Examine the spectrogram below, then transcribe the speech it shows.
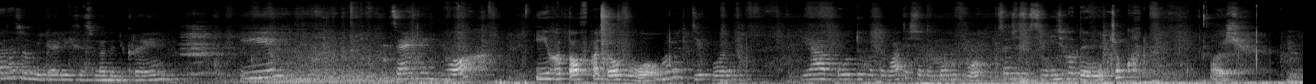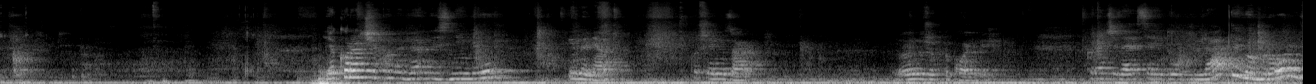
ребята, з вами я з in Ukraine. І це мій влог і готовка до влогу. Ну, Типу, я буду готуватися до мого влогу. Кстати, зацініть годинничок. Ой. Я, коротше, його, мабуть, зніму или ні. Хоча не знаю. Ну, він дуже прикольний. Коротше, зараз я йду гуляти в Аврору,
